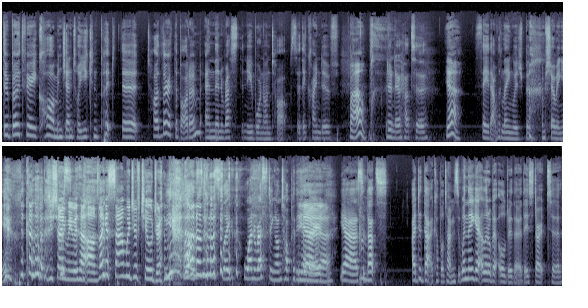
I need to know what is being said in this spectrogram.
they're both very calm and gentle, you can put the toddler at the bottom and then rest the newborn on top. So they kind of Wow. I don't know how to Yeah. Say that with language, but I'm showing you. She's showing me with her arms like a sandwich of children. Yeah, One on the- like one resting on top of the Yeah, other. yeah. Yeah, so that's I did that a couple times. When they get a little bit older though, they start to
